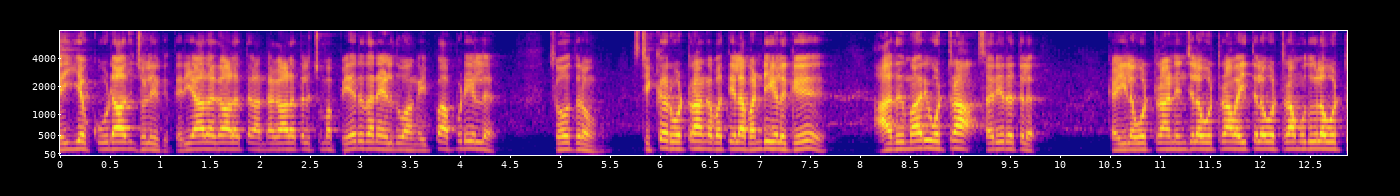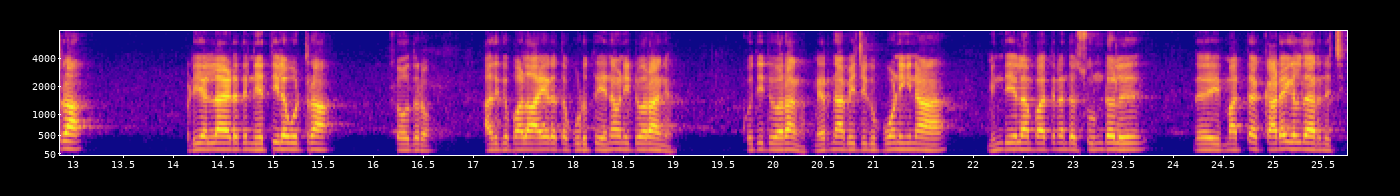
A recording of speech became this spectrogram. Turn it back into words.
செய்யக்கூடாதுன்னு சொல்லியிருக்கு. தெரியாத காலத்தில் அந்த காலத்தில் சும்மா பேர் தானே எழுதுவாங்க. இப்போ அப்படி இல்லை. சோத்திரம் ஸ்டிக்கர் ஒட்டுறாங்க பற்றியெல்லாம் வண்டிகளுக்கு? அது மாதிரி ஒட்டுறான் சரீரத்தில். கையில் ஒட்டுறான் நெஞ்சில் ஒட்டுறான் வயிற்றுல ஒட்டுறான் முதுகில் ஒட்டுறான். இப்படி எல்லா இடத்துலையும் நெத்தியில் ஒட்டுறான் சோதரம் அதுக்கு பல ஆயிரத்தை கொடுத்து என்ன பண்ணிட்டு வராங்க? குத்திட்டு வராங்க. மெரினா பீச்சுக்கு போனீங்கன்னா மிந்தியெல்லாம் பார்த்தீங்கன்னா இந்த சுண்டல் இந்த மற்ற கடைகள் தான் இருந்துச்சு.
